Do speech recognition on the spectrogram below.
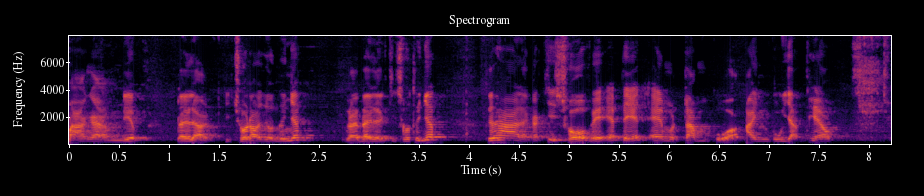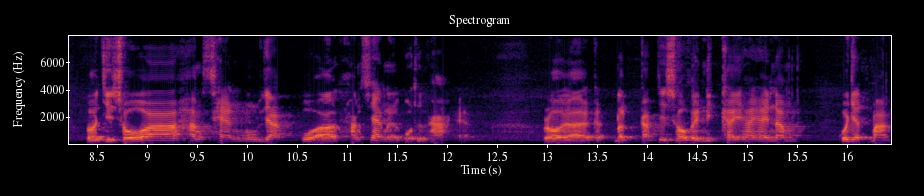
3.000 điểm đây là chỉ số Dow Jones thứ nhất, là đây là chỉ số thứ nhất. Thứ hai là các chỉ số về FTSE 100 của Anh cũng giảm theo. Rồi chỉ số à, Hang Seng cũng giảm, của à, Hang Seng là của Thượng Hải. Rồi à, các- đợt- các chỉ số về Nikkei 225 của Nhật Bản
